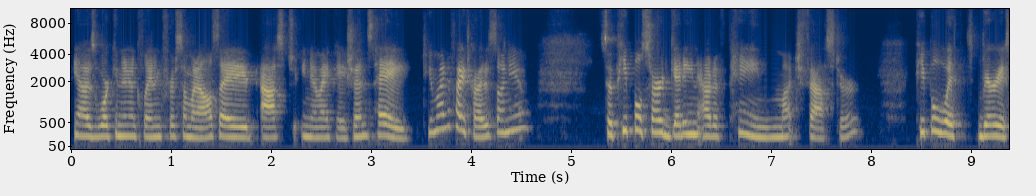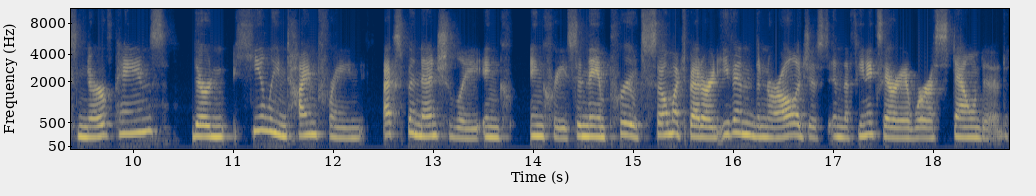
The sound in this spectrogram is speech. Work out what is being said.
you know, i was working in a clinic for someone else. I asked you know my patients hey do you mind if i try this on you so people started getting out of pain much faster. People with various nerve pains, their healing time frame exponentially in- increased and they improved so much better. And even the neurologists in the Phoenix area were astounded.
